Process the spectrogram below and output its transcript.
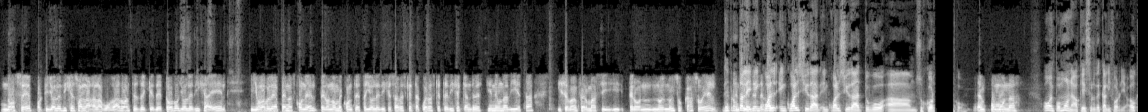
No sé, porque yo le dije eso la- al abogado antes de que de todo, yo le dije a él. Y yo hablé apenas con él, pero no me contesta. Yo le dije, ¿sabes qué? ¿Te acuerdas que te dije que Andrés tiene una dieta y se va a enfermar? Si, y- pero no, no hizo caso él. Deje de preguntarle, ¿Entiendes? ¿en cuál, ¿en cuál ciudad, en cuál ciudad tuvo ah, sus cortes? En Pomona. Oh, en Pomona, ok, sur de California, ok.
